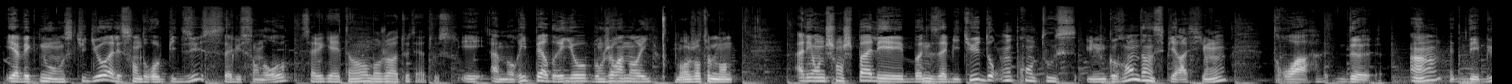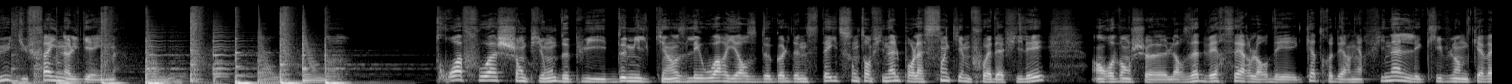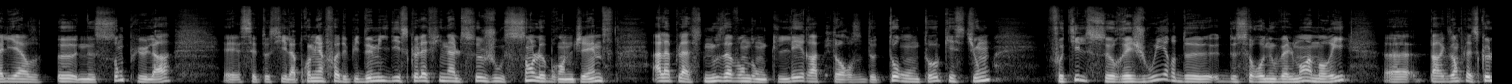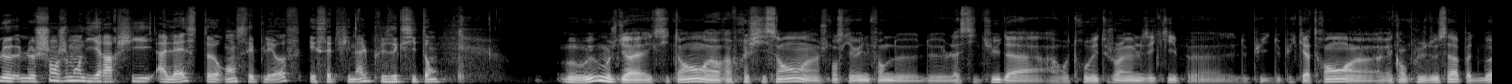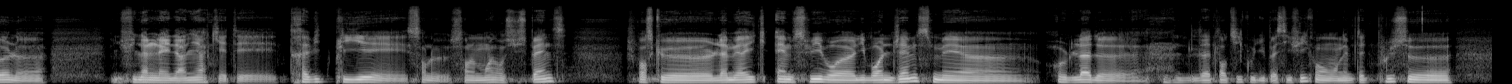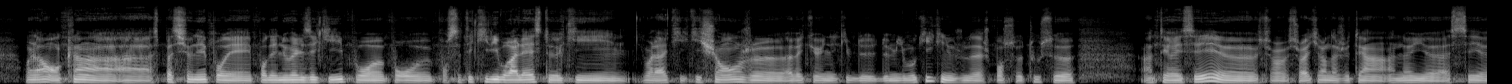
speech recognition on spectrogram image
Et avec nous en studio, Alessandro Pizzus. Salut Sandro. Salut Gaëtan, bonjour à toutes et à tous. Et Amaury Perdrio. Bonjour Amaury. Bonjour tout le monde. Allez, on ne change pas les bonnes habitudes, on prend tous une grande inspiration. 3, 2, 1, début du final game. Trois fois champions depuis 2015, les Warriors de Golden State sont en finale pour la cinquième fois d'affilée. En revanche, euh, leurs adversaires lors des quatre dernières finales, les Cleveland Cavaliers, eux, ne sont plus là. C'est aussi la première fois depuis 2010 que la finale se joue sans LeBron James. À la place, nous avons donc les Raptors de Toronto. Question faut-il se réjouir de, ce renouvellement, Amaury? Euh, Par exemple, est-ce que le, changement d'hierarchie à l'Est rend ces playoffs et cette finale plus excitant? Oui, moi je dirais excitant, euh, rafraîchissant. Euh, je pense qu'il y avait une forme de, lassitude à, retrouver toujours les mêmes équipes euh, depuis depuis quatre ans, avec en plus de ça, pas de bol, une finale l'année dernière qui a été très vite pliée et sans le sans le moindre suspense. Je pense que l'Amérique aime suivre LeBron James, mais au-delà de, l'Atlantique ou du Pacifique, on, est peut-être plus voilà, enclin à, se passionner pour des, pour des nouvelles équipes, pour, pour, pour cet équilibre à l'Est qui, voilà, qui, qui change euh, avec une équipe de, Milwaukee qui nous a, je pense, tous euh, intéressés, euh, sur, sur laquelle on a jeté un, un œil assez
